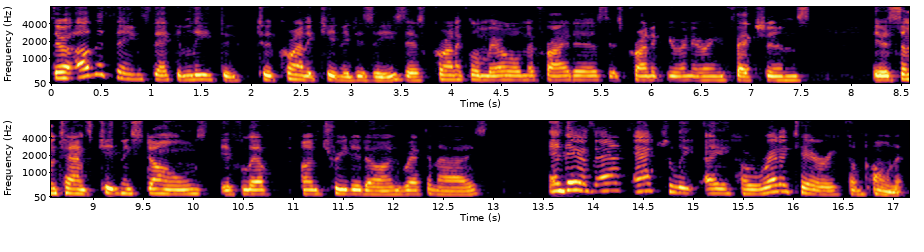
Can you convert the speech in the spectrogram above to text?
There are other things that can lead to, to chronic kidney disease. There's chronic glomerulonephritis, there's chronic urinary infections, there's sometimes kidney stones if left untreated or unrecognized. And there's actually a hereditary component.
